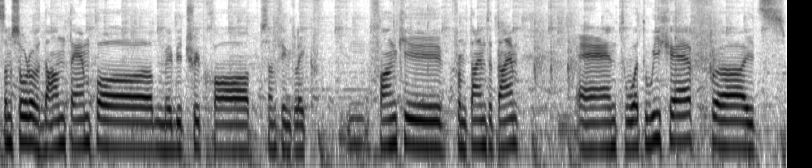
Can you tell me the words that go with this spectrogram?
some sort of down tempo, maybe trip hop, something like funky from time to time. And what we have, uh, it's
